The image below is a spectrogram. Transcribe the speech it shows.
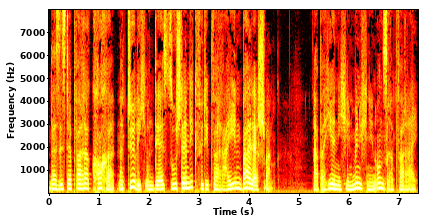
Das ist der Pfarrer Kocher, natürlich, und der ist zuständig für die Pfarrei in Balderschwang. Aber hier nicht in München, in unserer Pfarrei.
